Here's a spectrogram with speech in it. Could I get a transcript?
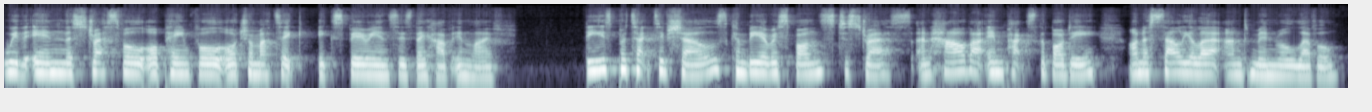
within the stressful or painful or traumatic experiences they have in life. These protective shells can be a response to stress and how that impacts the body on a cellular and mineral level.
